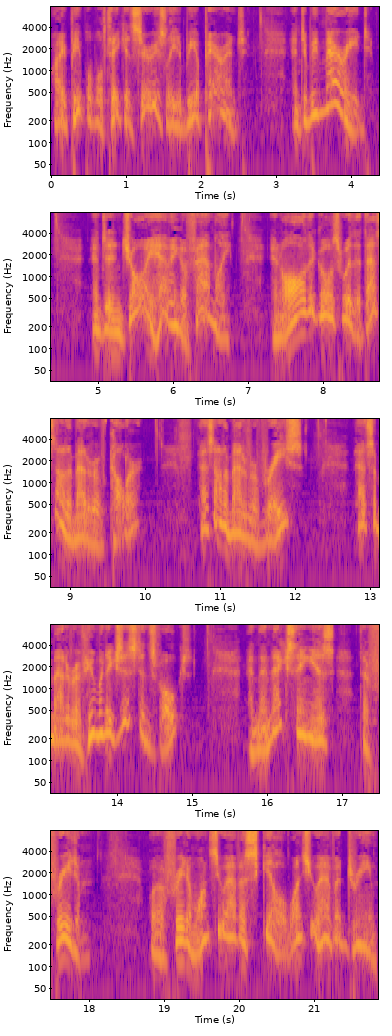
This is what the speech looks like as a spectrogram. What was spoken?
why people will take it seriously to be a parent and to be married and to enjoy having a family and all that goes with it. That's not a matter of color. That's not a matter of race. That's a matter of human existence, folks. And the next thing is the freedom. Well, freedom, once you have a skill, once you have a dream,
